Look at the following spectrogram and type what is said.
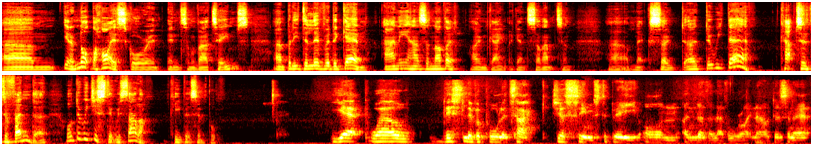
Um, you know, not the highest score in, in some of our teams, um, but he delivered again, and he has another home game against Southampton uh, next. So, uh, do we dare captain defender, or do we just stick with Salah? Keep it simple. Yeah, well, this Liverpool attack just seems to be on another level right now, doesn't it?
